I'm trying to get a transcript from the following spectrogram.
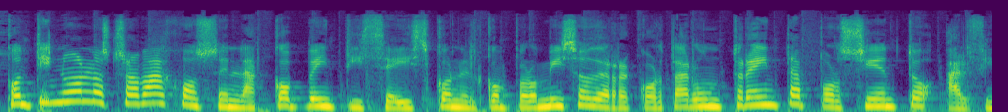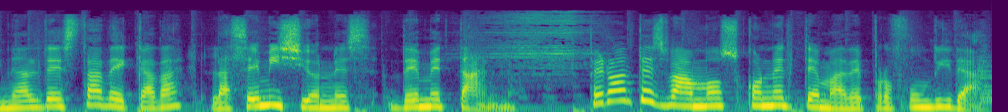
Continúan los trabajos en la COP26 con el compromiso de recortar un 30% al final de esta década las emisiones de metano. Pero antes vamos con el tema de profundidad.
